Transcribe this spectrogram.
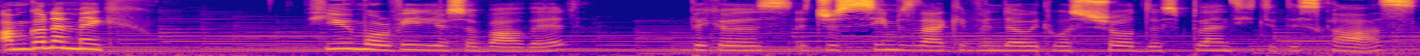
I'm gonna make a few more videos about it because it just seems like even though it was short there's plenty to discuss.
